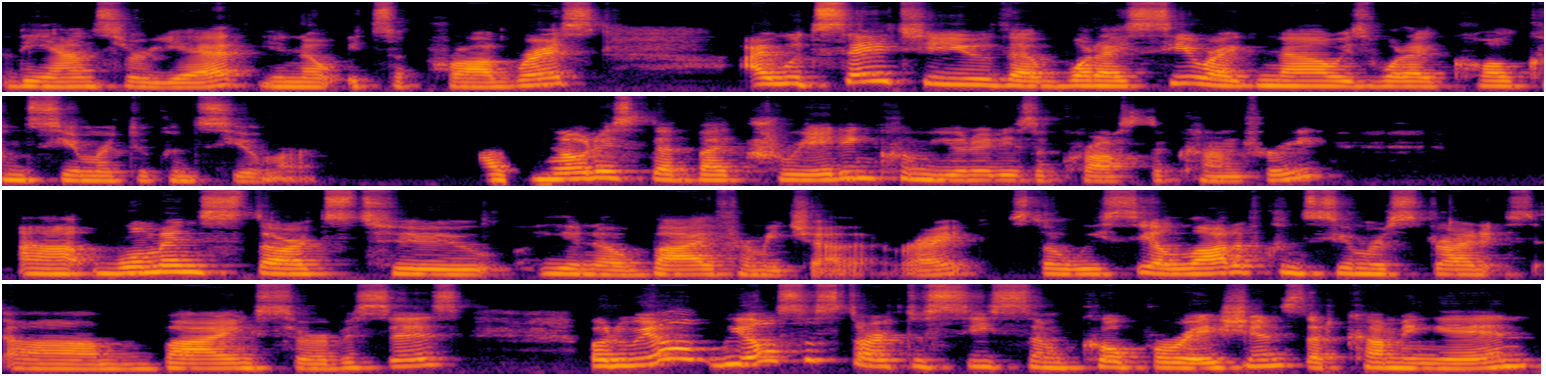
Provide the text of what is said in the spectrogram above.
the answer yet. You know, it's a progress. I would say to you that what I see right now is what I call consumer to consumer. I've noticed that by creating communities across the country, uh, women starts to you know buy from each other right so we see a lot of consumers um, buying services but we all we also start to see some corporations that coming in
